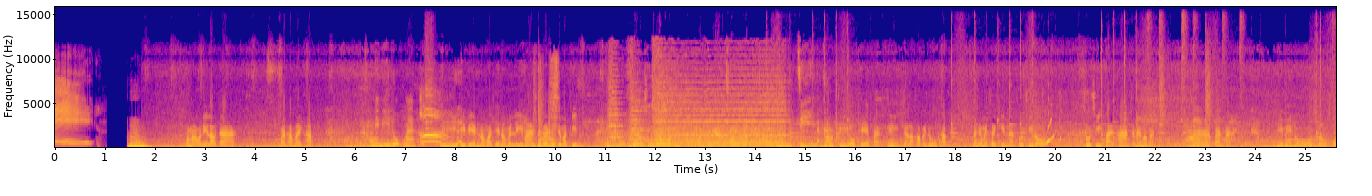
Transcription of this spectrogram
เช่หมามาวันนี้เราจะมาทำอะไรครับ วันนี้หมีลูกมา หนีพี่เบมน้องวาเช่น้องเบลลี่มาเพื่อที่จะมากินซูชิโรที่ไอคอนสยามใช่ไหมครับ ยูจีนะคะดูจีโอเคไปนี่ เดี๋ยวเราเข้าไปดูครับ เรายังไม่เคยกินนะซูชิโรซูชิสายพานใช่ไหมหมามาค่ะ อ่าไปไปนี่เมนูช่วงโปร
